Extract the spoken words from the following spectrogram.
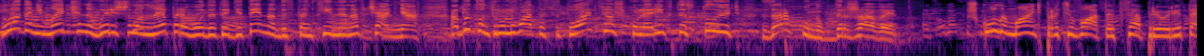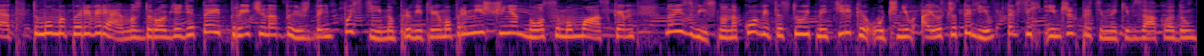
Влада Німеччини вирішила не переводити дітей на дистанційне навчання. Аби контролювати ситуацію, школярів тестують за рахунок держави. Школи мають працювати. Це пріоритет. Тому ми перевіряємо здоров'я дітей тричі на тиждень. Постійно провітрюємо приміщення, носимо маски. Ну і звісно, на ковід тестують не тільки учнів, а й учителів та всіх інших працівників закладу.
